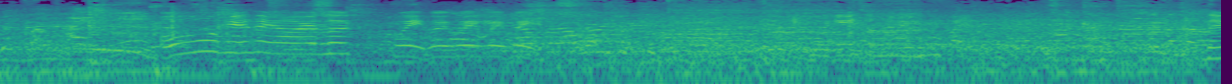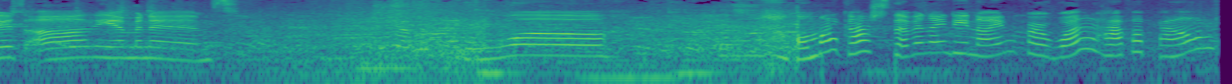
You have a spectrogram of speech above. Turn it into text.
Oh, here they are. Look. Wait, wait, wait, wait, wait. There's all the M&Ms. Whoa. Oh my gosh, $7.99 for what? Half a pound?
